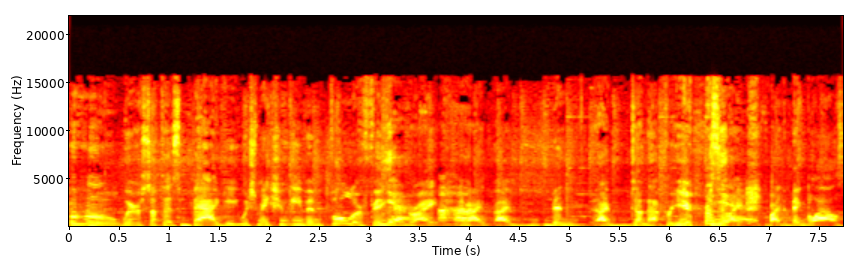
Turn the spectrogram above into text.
will wear stuff that's baggy, which makes you even fuller figured, Yeah, right? uh-huh. And I, I've been, I've done that for years. Yeah. like, buy the big blouse,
